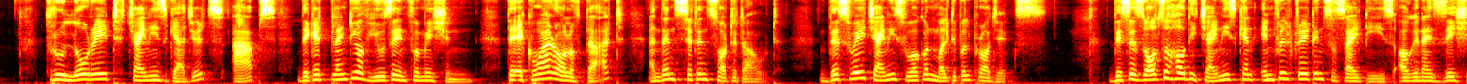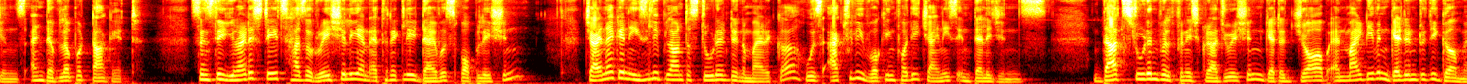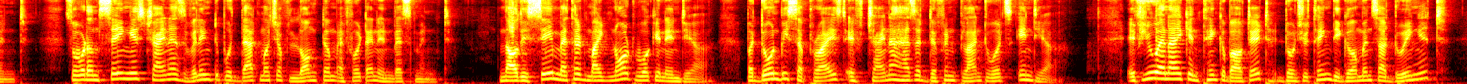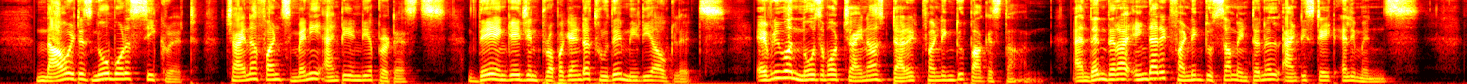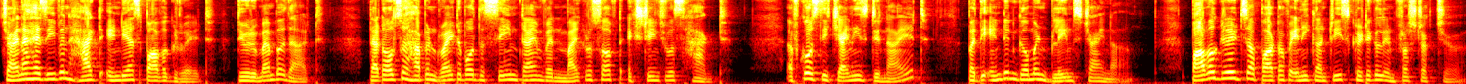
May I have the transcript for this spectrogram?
Through low-rate Chinese gadgets, apps, they get plenty of user information. They acquire all of that and then sit and sort it out. This way Chinese work on multiple projects. This is also how the Chinese can infiltrate in societies, organizations and develop a target. Since the United States has a racially and ethnically diverse population, China can easily plant a student in America who is actually working for the Chinese intelligence. That student will finish graduation, get a job and might even get into the government. So what I'm saying is China is willing to put that much of long-term effort and investment. Now the same method might not work in India, but don't be surprised if China has a different plan towards India. If you and I can think about it, don't you think the governments are doing it? Now it is no more a secret. China funds many anti-India protests. They engage in propaganda through their media outlets. Everyone knows about China's direct funding to Pakistan. And then there are indirect funding to some internal anti-state elements. China has even hacked India's power grid. Do you remember that? That also happened right about the same time when Microsoft Exchange was hacked. Of course, the Chinese deny it, but the Indian government blames China. Power grids are part of any country's critical infrastructure.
